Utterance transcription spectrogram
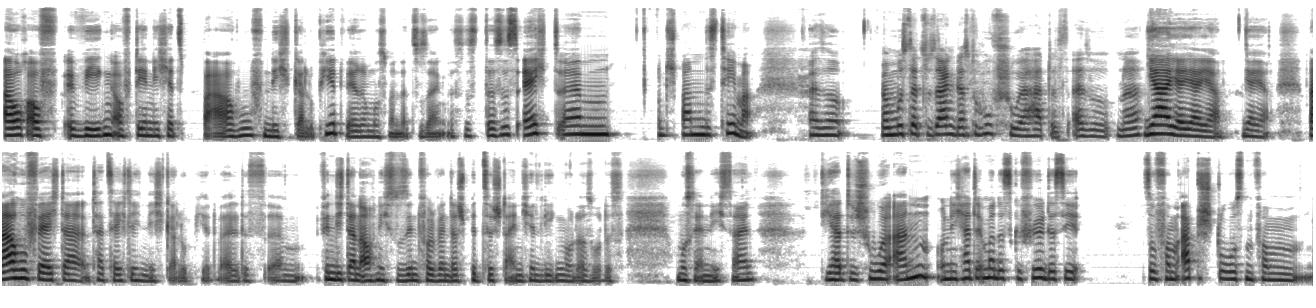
Auch auf Wegen, auf denen ich jetzt barhuf nicht galoppiert wäre, muss man dazu sagen. Das ist, das ist echt ähm, ein spannendes Thema. Also man muss dazu sagen, dass du Hufschuhe hattest, also, ne? Ja, ja, ja, ja, ja, ja. Barhuf wäre ich da tatsächlich nicht galoppiert, weil das ähm, finde ich dann auch nicht so sinnvoll, wenn da spitze Steinchen liegen oder so. Das muss ja nicht sein. Die hatte Schuhe an und ich hatte immer das Gefühl, dass sie so vom Abstoßen vom,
